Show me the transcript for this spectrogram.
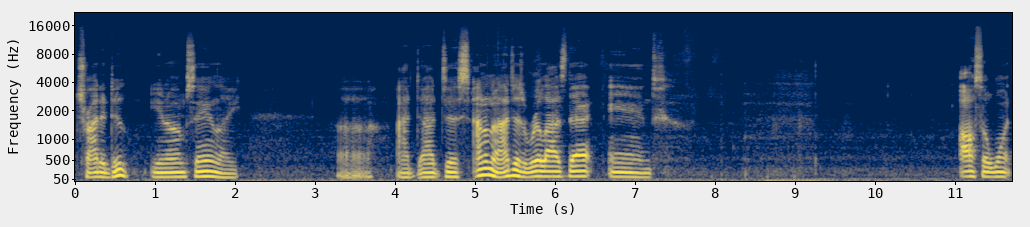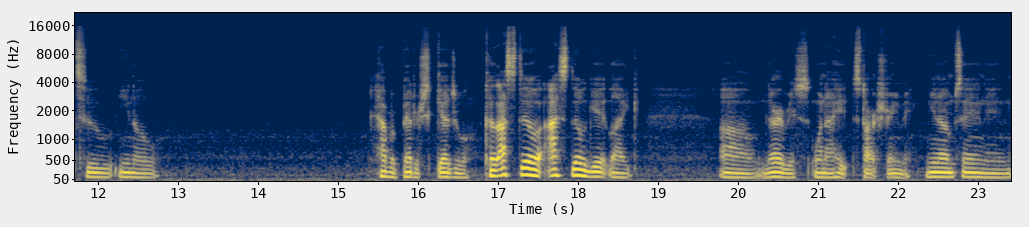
try to do. You know what I'm saying? Like, uh, I, I just, I don't know. I just realized that. And also want to, you know, have a better schedule. Cause I still, I still get like, um, nervous when I hit start streaming. You know what I'm saying? And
